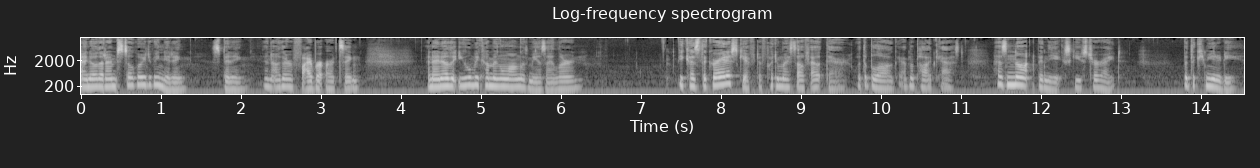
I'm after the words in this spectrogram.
I know that I'm still going to be knitting, spinning, and other fiber artsing, and I know that you will be coming along with me as I learn. Because the greatest gift of putting myself out there with the blog and the podcast has not been the excuse to write, but the community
